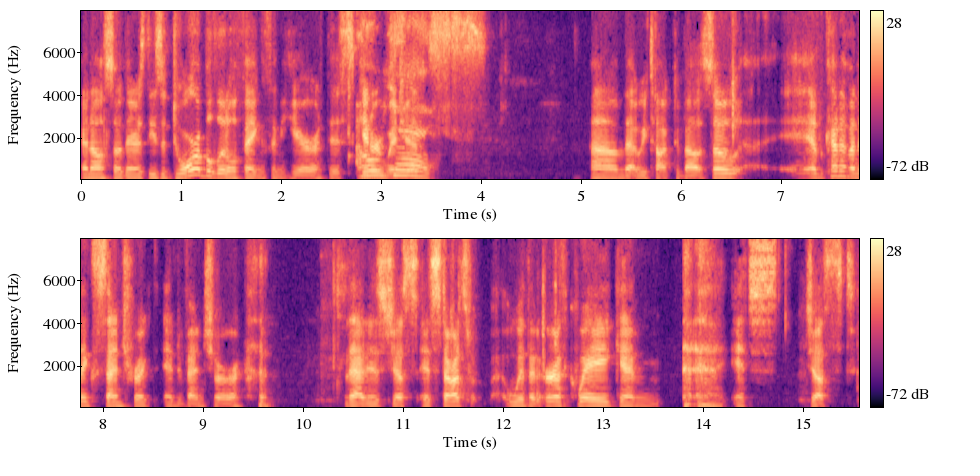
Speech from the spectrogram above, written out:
And also, there's these adorable little things in here. This skitter oh, widget yes. um, that we talked about. So, uh, kind of an eccentric adventure that is just. It starts with an earthquake, and it's just.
